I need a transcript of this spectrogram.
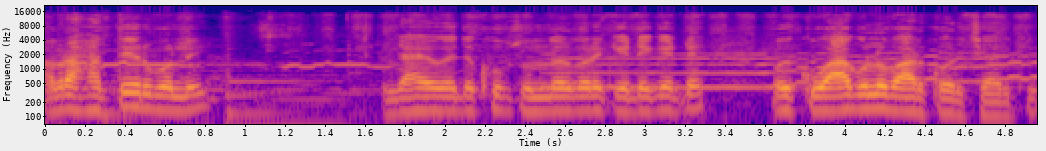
আমরা হাতের বলি। যাই হোক এতে খুব সুন্দর করে কেটে কেটে ওই কুয়াগুলো বার করছে আর কি।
